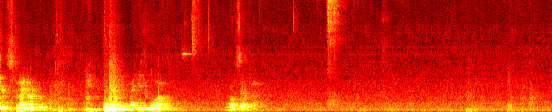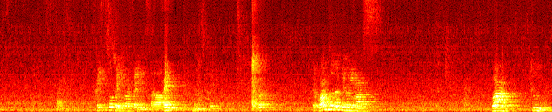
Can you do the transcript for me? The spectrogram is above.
なんか観客少ないな、今日。I need more い。はい。ワンツーだけ振ります。One, two.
